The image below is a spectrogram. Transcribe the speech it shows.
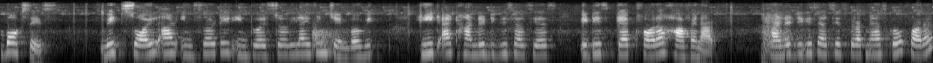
boxes with soil are inserted into a sterilizing chamber with heat at 100 degrees Celsius. It is kept for a half an hour. 100 degrees Celsius पे रखना है उसको for a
